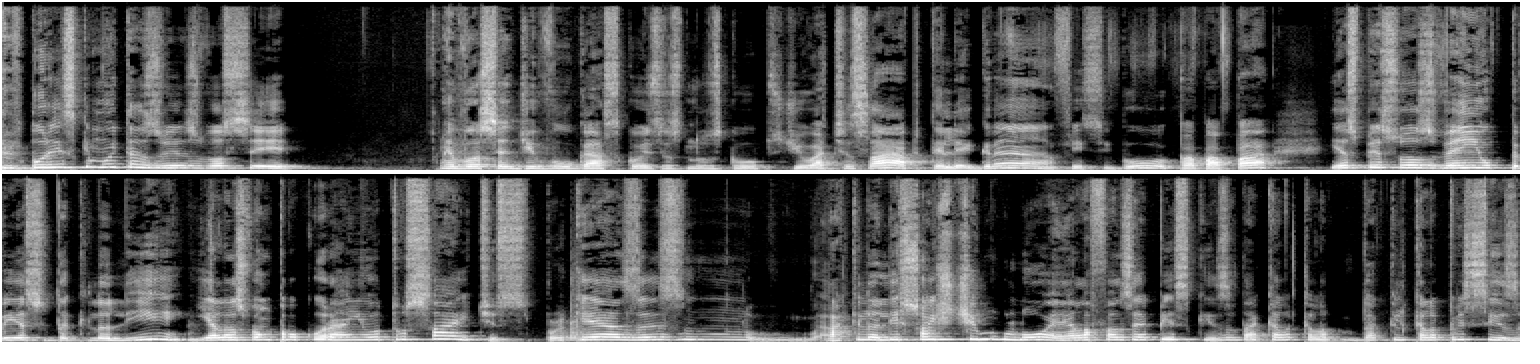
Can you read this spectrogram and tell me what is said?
por isso que muitas vezes você você divulga as coisas nos grupos de WhatsApp, Telegram, Facebook, papapá, e as pessoas veem o preço daquilo ali e elas vão procurar em outros sites, porque às vezes hum, aquilo ali só estimulou ela a fazer a pesquisa daquela, aquela, daquilo que ela precisa.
